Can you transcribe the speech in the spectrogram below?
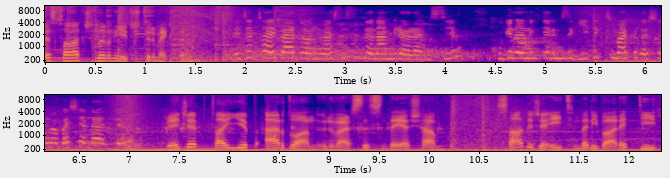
ve sanatçılarını yetiştirmekte. Recep Tayyip Erdoğan Üniversitesi dönem bir öğrencisiyim. Bugün önlüklerimizi giydik. Tüm arkadaşlarıma başarılar diliyorum. Recep Tayyip Erdoğan Üniversitesi'nde yaşam sadece eğitimden ibaret değil.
